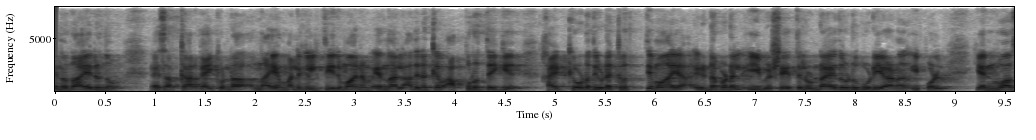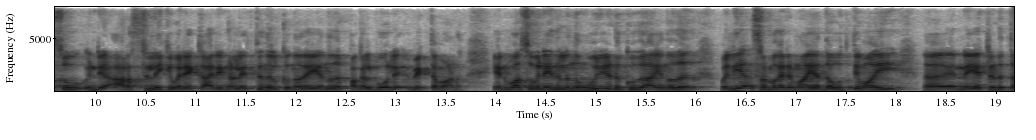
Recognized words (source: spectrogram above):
എന്നതായിരുന്നു സർക്കാർ കൈക്കൊണ്ട നയം അല്ലെങ്കിൽ തീരുമാനം. എന്നാൽ അതിനൊക്കെ അപ്പുറത്തേക്ക് ഹൈക്കോടതിയുടെ കൃത്യമായ ഇടപെടൽ ഈ വിഷയത്തിൽ ഉണ്ടായതോടുകൂടിയാണ് ഇപ്പോൾ എൻ വാസുവിന്റെ അറസ്റ്റിലേക്ക് വരെ കാര്യങ്ങൾ എത്തി നിൽക്കുന്നത് എന്നത് പകൽ പോലെ വ്യക്തമാണ്. എൻ വാസുവിനെ ഇതിൽ നിന്നും ഊരിയെടുക്കുക എന്നത് വലിയ ശ്രമകരമായ ദൗത്യമായി ഏറ്റെടുത്ത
